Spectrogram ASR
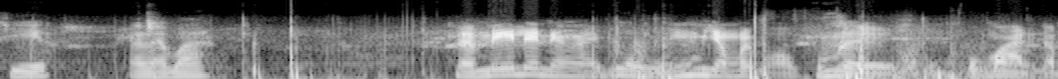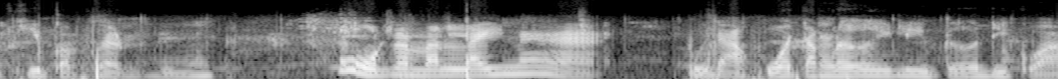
เชฟอะไรวะแบบนี้เล่นยังไงเพื่อนผมยังไม่บอกผมเลย ผมผมอ่านกับคลิปกับเพื่อนผมโอ้นั่นมันไรหน้ากูอยากหัวจังเลยรีบเดินดีกว่า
